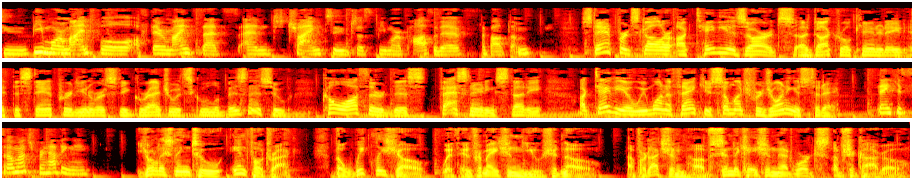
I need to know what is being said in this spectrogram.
to be more mindful of their mindsets and trying to just be more positive about them. Stanford scholar Octavia Zartz, a doctoral candidate at the Stanford University Graduate School of Business, who co-authored this fascinating study. Octavia, we want to thank you so much for joining us today. Thank you so much for having me. You're listening to InfoTrack, the weekly show with information you should know a production of Syndication Networks of Chicago.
